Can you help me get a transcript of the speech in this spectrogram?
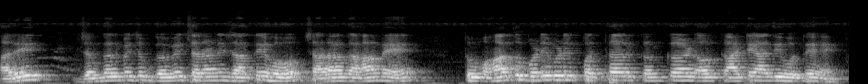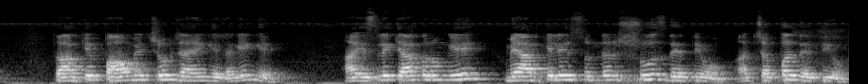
अरे जंगल में जब गवे चराने जाते हो, चारागाह में तो वहाँ तो बड़े बड़े पत्थर, कंकड़ और कांटे आदि होते हैं। तो आपके पाव में चुभ जाएँगे, लगेंगे? हाँ इसलिए क्या करूँगी? मैं आपके लिए सुंदर शूज़ देती हूँ हाँ चप्पल देती हूँ,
